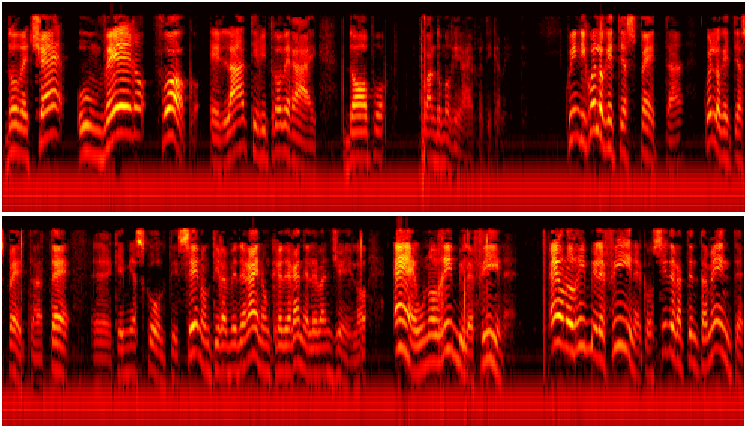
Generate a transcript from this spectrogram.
dove c'è un vero fuoco e là ti ritroverai dopo, quando morirai praticamente. Quindi quello che ti aspetta quello che ti aspetta a te eh, che mi ascolti, se non ti ravvederai e non crederai nell'Evangelo, è un orribile fine. È un orribile fine, considera attentamente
